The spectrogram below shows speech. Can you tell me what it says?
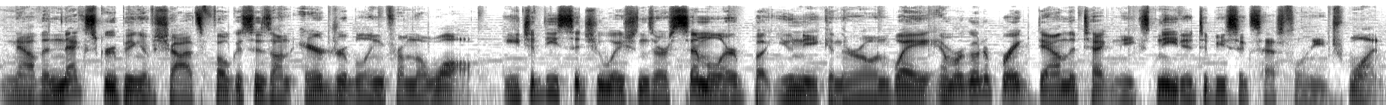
Now the next grouping of shots focuses on air dribbling from the wall. Each of these situations are similar but unique in their own way and we're going to break down the techniques needed to be successful in each one.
